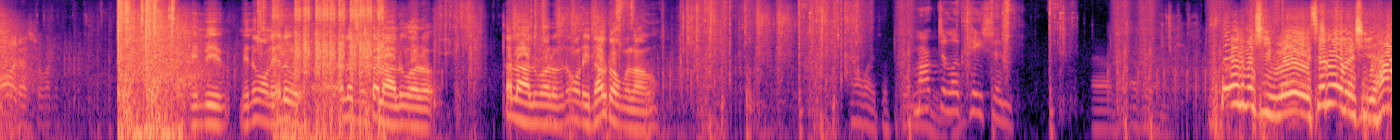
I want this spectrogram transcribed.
โอ้ဒါဆိုကနေမင်းမင်းမင်းတို့ကောင်လည်းအဲ့လိုအဲ့လိုမတက်လာလို့ကတော့တက်လာလို့ကတော့မင်းတို့ကောင်လည်းလောက်တော့မလောက် Now wait, the spawn Marked a area. location. Uh, everyone. ဘူးစိတ်မရှိဘူးစိတ်တော့မရှိတယ်ဟာ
